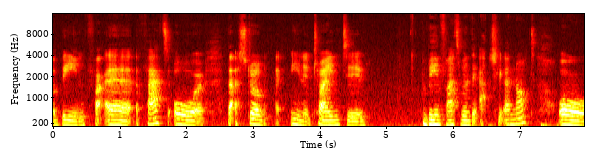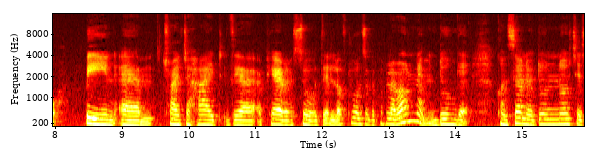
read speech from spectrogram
of being fa- uh, fat or that strong, uh, you know, trying to being fat when they actually are not, or being um trying to hide their appearance so the loved ones or the people around them don't get concerned or don't notice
